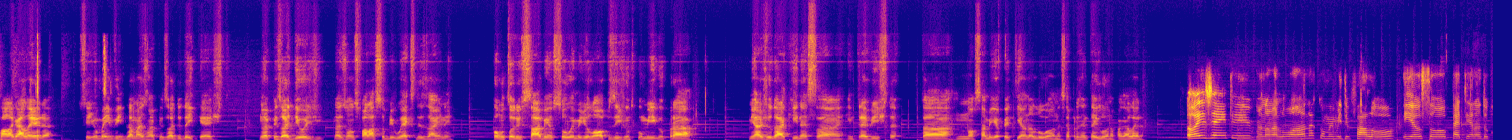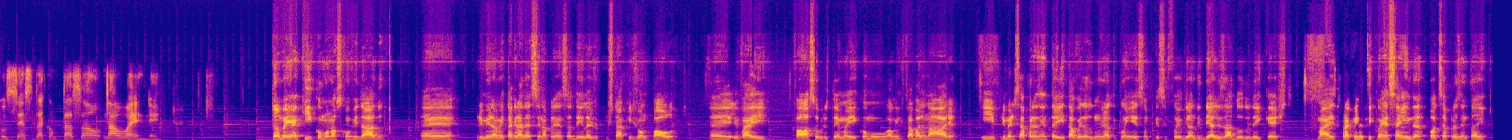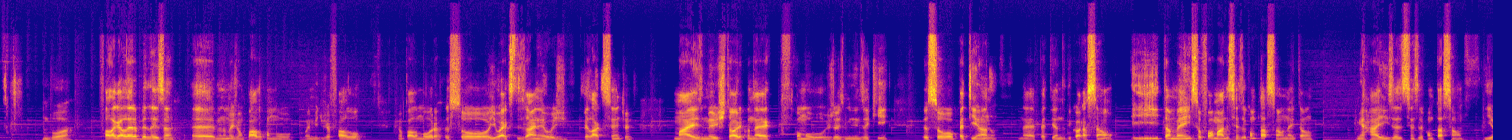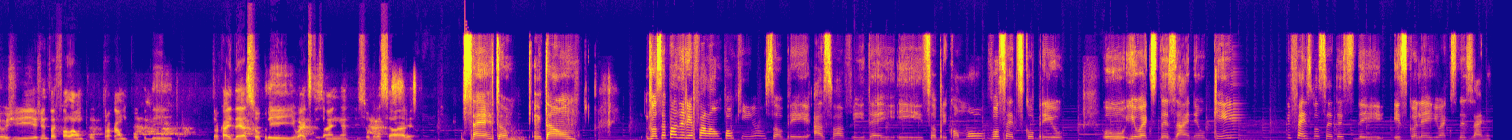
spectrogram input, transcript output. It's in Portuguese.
Fala galera, sejam bem-vindos a mais um episódio do Daycast. No episódio de hoje, nós vamos falar sobre o UX Designer. Como todos sabem, eu sou o Emílio Lopes e junto comigo para me ajudar aqui nessa entrevista tá nossa amiga petiana Luana. Se apresenta aí, Luana, para a galera. Oi, gente. Meu nome é Luana, como o Emílio falou, e eu sou petiana do curso Ciência da Computação na UERN. Também aqui, como nosso convidado, é, primeiramente agradecendo a presença dele, está aqui João Paulo. É, ele vai falar sobre o tema aí, como alguém que trabalha na área. E primeiro se apresenta aí, talvez alguns já te conheçam, porque você foi o grande idealizador do Daycast. Mas para quem não te conhece ainda, pode se apresentar aí. Boa. Fala galera, beleza? É, meu nome é João Paulo, como o Emílio já falou, João Paulo Moura. Eu sou UX designer hoje pela Accenture, mas meu histórico, né, como os dois meninos aqui, eu sou petiano, né, petiano de coração, e também sou formado em ciência da computação, né, então minha raiz é ciência da computação. E hoje a gente vai falar um pouco, trocar um pouco de, trocar ideias sobre UX design, né, e sobre essa área. Certo. Então, você poderia falar um pouquinho sobre a sua vida e, e, sobre como você descobriu o UX design? O que fez você decidir escolher UX design?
